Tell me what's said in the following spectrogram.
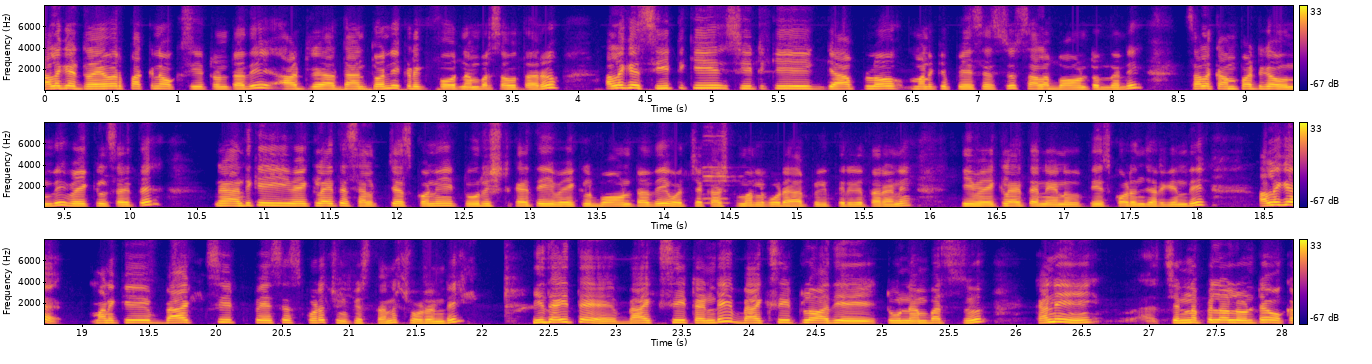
అలాగే డ్రైవర్ పక్కనే ఒక సీట్ ఉంటుంది. ఆ దాంతో ఇక్కడికి ఫోర్ నెంబర్స్ అవుతారు. అలాగే సీట్కి సీట్కి గ్యాప్లో మనకి ప్లేసెస్ చాలా బాగుంటుందండి. చాలా కంఫర్ట్గా ఉంది వెహికల్స్ అయితే. నేను అందుకే ఈ వెహికల్ అయితే సెలెక్ట్ చేసుకొని టూరిస్ట్కి అయితే ఈ వెహికల్ బాగుంటుంది. వచ్చే కస్టమర్లు కూడా హ్యాపీగా తిరుగుతారని ఈ వెహికల్ అయితే నేను తీసుకోవడం జరిగింది. అలాగే మనకి బ్యాక్ సీట్ ప్లేసెస్ కూడా చూపిస్తాను చూడండి. ఇదైతే బ్యాక్ సీట్ అండి. బ్యాక్ సీట్లో అది టూ నెంబర్స్ కానీ చిన్నపిల్లలు ఉంటే ఒక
